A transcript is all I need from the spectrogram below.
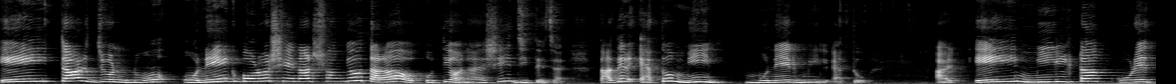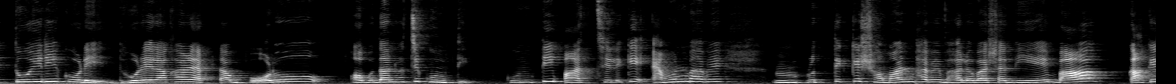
এইটার জন্য অনেক বড় সেনার সঙ্গেও তারা অতি অনায়াসেই জিতে যায়। তাদের এত মিল, মনের মিল এত। আর এই মিলটা করে তৈরি করে ধরে রাখার একটা বড় অবদান হচ্ছে কুন্তি। কুন্তি পাঁচ ছেলেকে এমনভাবে প্রত্যেককে সমানভাবে ভালোবাসা দিয়ে বা কাকে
